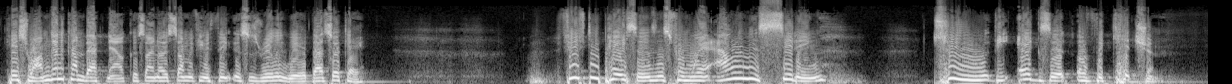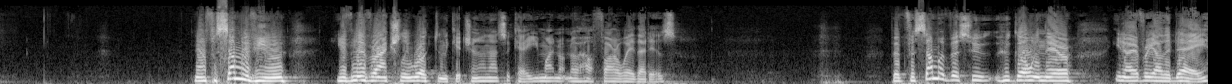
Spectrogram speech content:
Okay, so I'm going to come back now because I know some of you think this is really weird. That's okay. 50 paces is from where Alan is sitting to the exit of the kitchen. Now, for some of you, you've never actually worked in the kitchen, and that's okay. You might not know how far away that is. But for some of us who, who go in there, you know, every other day,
